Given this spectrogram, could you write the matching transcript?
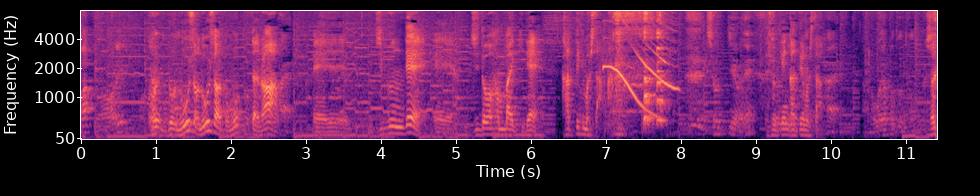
パッて、あれ？あれ？どどうした？どうした？と思ったら、はい。えー自分で、えー自動販売機で買ってきました。食器をね。食券買ってきました。はい。親子と飲みました。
